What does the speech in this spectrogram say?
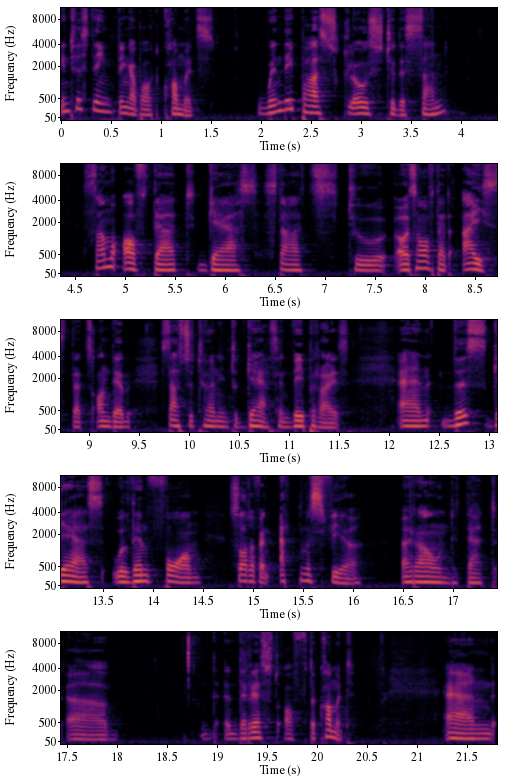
interesting thing about comets, when they pass close to the sun, some of that gas starts to, or some of that ice that's on them starts to turn into gas and vaporize. And this gas will then form sort of an atmosphere around that, uh, the rest of the comet. And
